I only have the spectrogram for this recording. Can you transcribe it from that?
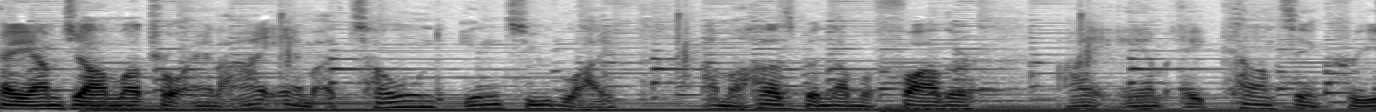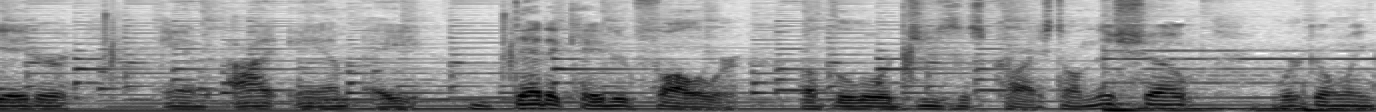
Hey, I'm John Luttrell, and I am atoned into life. I'm a husband, I'm a father, I am a content creator, and I am a dedicated follower of the Lord Jesus Christ. On this show, we're going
